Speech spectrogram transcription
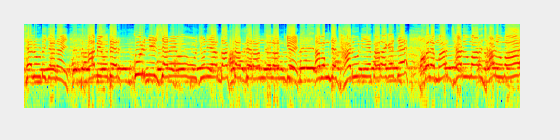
স্যালুট জানাই। আমি ওদের কুর্নিশ জানাই ও জুনিয়র ডাক্তারদের আন্দোলনকে। এবং যে ঝাড়ু নিয়ে তারা গেছে, বলে মার ঝাড়ু মার ঝাড়ু মার,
